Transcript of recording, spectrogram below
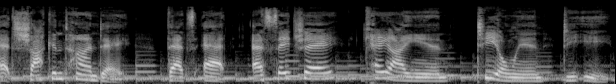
at Shakintonde. That's at S H A K I N T O N D E.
